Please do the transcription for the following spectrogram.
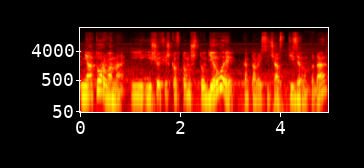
не оторвано. И еще фишка в том, что герои, которые сейчас тизернуты, да,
